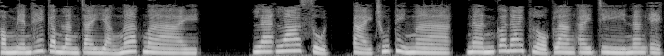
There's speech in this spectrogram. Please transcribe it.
คอมเมนต์ให้กำลังใจอย่างมากมาย และล่าสุดต่ายชุติมา นั้นก็ได้โผล่กลางไอจีนางเอก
